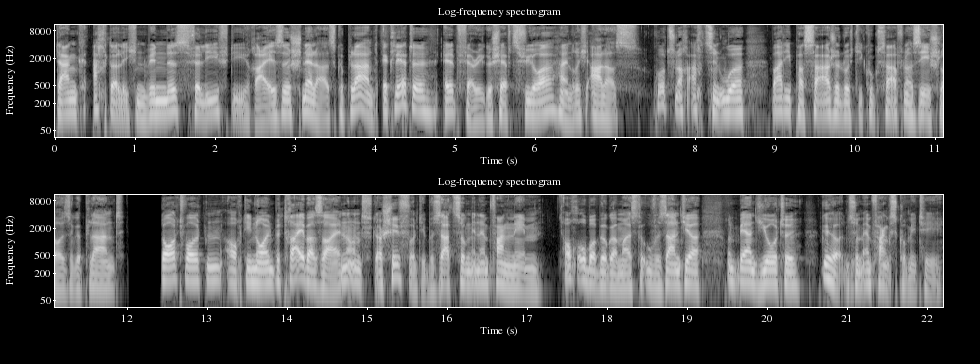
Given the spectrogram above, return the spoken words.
Dank achterlichen Windes verlief die Reise schneller als geplant, erklärte Elbferry-Geschäftsführer Heinrich Ahlers. Kurz nach 18 Uhr war die Passage durch die Cuxhavener Seeschleuse geplant. Dort wollten auch die neuen Betreiber sein und das Schiff und die Besatzung in Empfang nehmen. Auch Oberbürgermeister Uwe Sandja und Bernd Jote gehörten zum Empfangskomitee.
